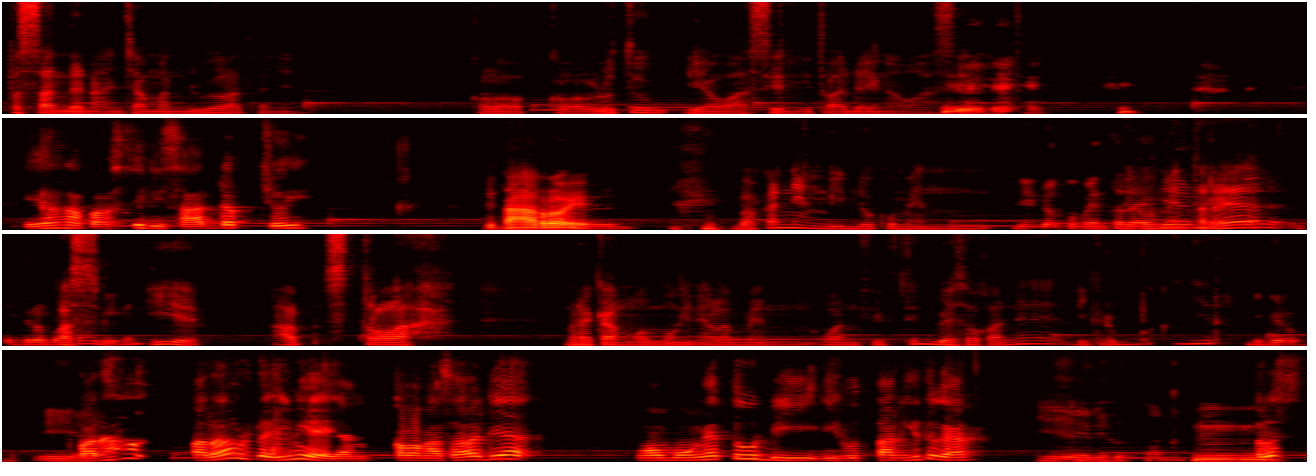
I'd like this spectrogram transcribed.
pesan dan ancaman juga katanya. Kalau kalau lu tuh diawasin gitu ada yang ngawasin. Iya. iya lah pasti disadap cuy. Ditaruh ya? Gitu. bahkan yang di dokumen di dokumenter aja Dokumenternya digerebek pas lagi kan? iya setelah mereka ngomongin elemen 115 besokannya digerebek anjir. Digerebek iya. Padahal padahal udah ini ya yang kalau nggak salah dia ngomongnya tuh di di hutan gitu kan? Iya di hutan. Hmm, terus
